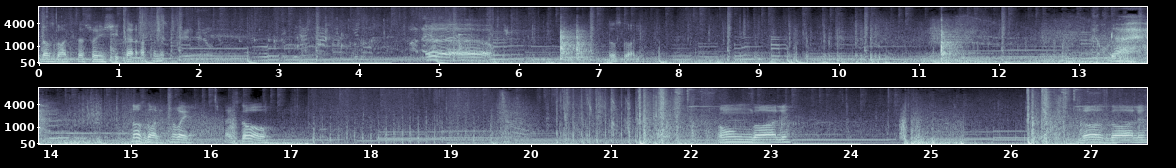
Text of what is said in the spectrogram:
Dois goles, tá só encher caraca, né? Dois goles. Ah, Dois goles, no way. Let's go. Um gole. Dois goles.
